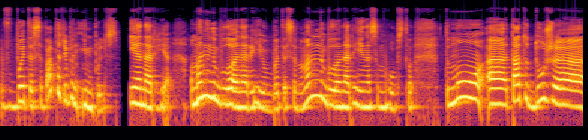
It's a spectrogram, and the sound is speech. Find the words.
вбити себе, потрібен імпульс і енергія. У мене не було енергії вбити себе, у мене не було енергії на самогубство. Тому е, тато дуже.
